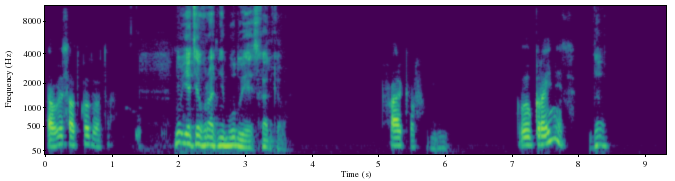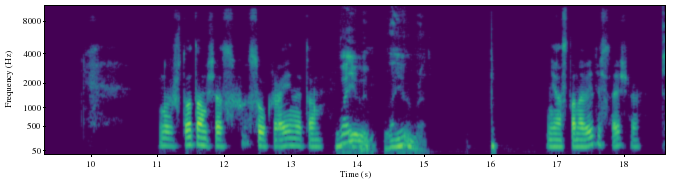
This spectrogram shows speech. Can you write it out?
А вы с откуда-то? Ну, я тебе врать не буду, я из Харькова. Харьков. Мгм. Вы украинец? Да. Ну, что там сейчас с Украиной там? Воюем, воюем, брат. Не остановились, а еще? Да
